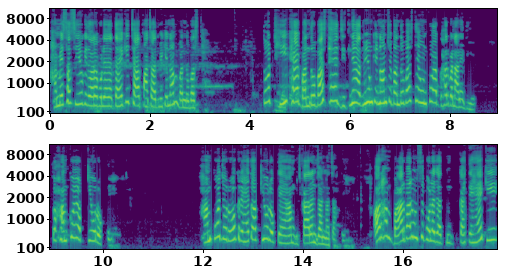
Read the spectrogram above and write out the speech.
हमेशा सीईओ के द्वारा बोला जाता है कि चार पाँच आदमी के नाम बंदोबस्त है। तो ठीक है, बंदोबस्त है, जितने आदमियों के नाम से बंदोबस्त है, उनको आप घर बनाने दिए तो हमको अब क्यों रोकते हैं? हमको जो रोक रहे हैं तो आप क्यों रोकते हैं? हम कारण जानना चाहते हैं। और हम बार बार उनसे बोला जा कहते हैं कि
